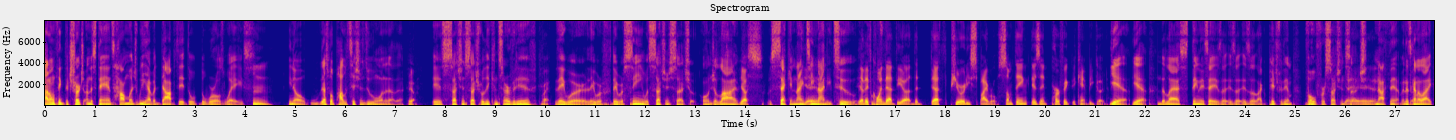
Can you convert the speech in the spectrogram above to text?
I don't think the church understands how much we have adopted the, the world's ways. Mm. You know, that's what politicians do with one another. Yeah. Is such and such really conservative? Right. They were they were they were seen with such and such on July Yes. second, nineteen ninety two. Yeah, they've coined that the uh, the death purity spiral. Something isn't perfect, it can't be good. Yeah, yeah. The last thing they say is a is a is a like a pitch for them. Vote for such and Yeah, such, yeah, yeah. not them. And it's kind of like,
